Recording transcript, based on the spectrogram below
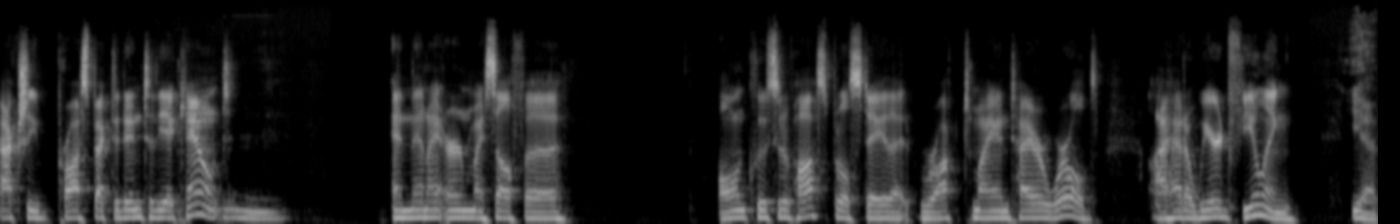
actually prospected into the account. Mm. And then I earned myself a all-inclusive hospital stay that rocked my entire world. I had a weird feeling. Yeah.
